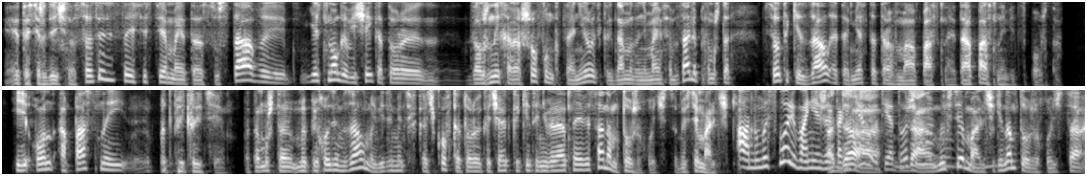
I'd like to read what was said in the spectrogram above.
Это сердечно-сосудистая система, это суставы. Есть много вещей, которые должны хорошо функционировать, когда мы занимаемся в зале, потому что все-таки зал – это место травмоопасное, это опасный вид спорта. И он опасный э, под прикрытием. Потому что мы приходим в зал, мы видим этих качков, которые качают какие-то невероятные веса, нам тоже хочется. Мы все мальчики. А, ну мы смотрим, они же А, так да, делают, я тоже Да, могу. мы все мальчики, нам тоже хочется.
